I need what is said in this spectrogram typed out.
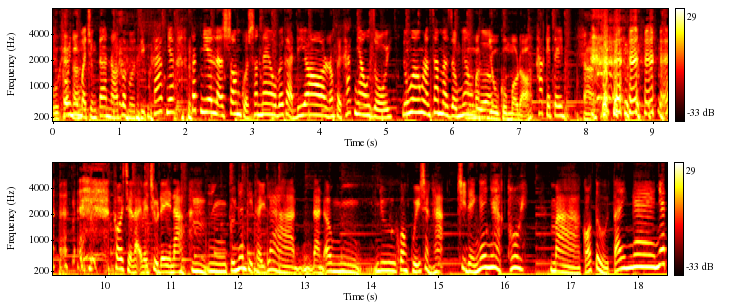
Ủa, khác thôi nhưng mà chúng ta nói vào một dịp khác nhé tất nhiên là son của Chanel với cả Dior nó phải khác nhau rồi đúng không? Làm sao mà giống nhau mặc được dù cùng màu đỏ. Khác cái tên. À. thôi trở lại với chủ đề nào. Ừ. ừ tú nhân thì thấy là đàn ông như quang quý chẳng hạn chỉ để nghe nhạc thôi mà có từ tai nghe nhét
